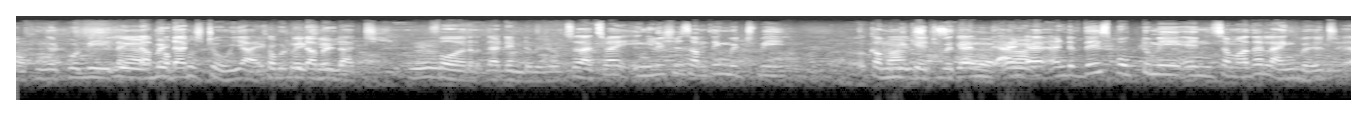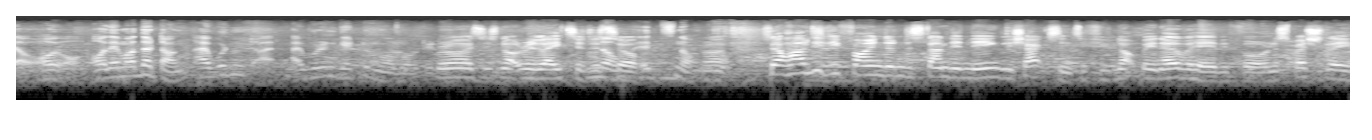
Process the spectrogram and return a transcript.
talking. It would be like Yeah, double Dutch too. Yeah, it would be double. Dutch for that individual. So that's why English is something which we communicate with. And, and, and if they spoke to me in some other language uh, or, or their mother tongue, I wouldn't I, wouldn't get to know about it. Right, it's not related at No, all. it's not. Right. So, how did you find understanding the English accent if you've not been over here before, and especially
